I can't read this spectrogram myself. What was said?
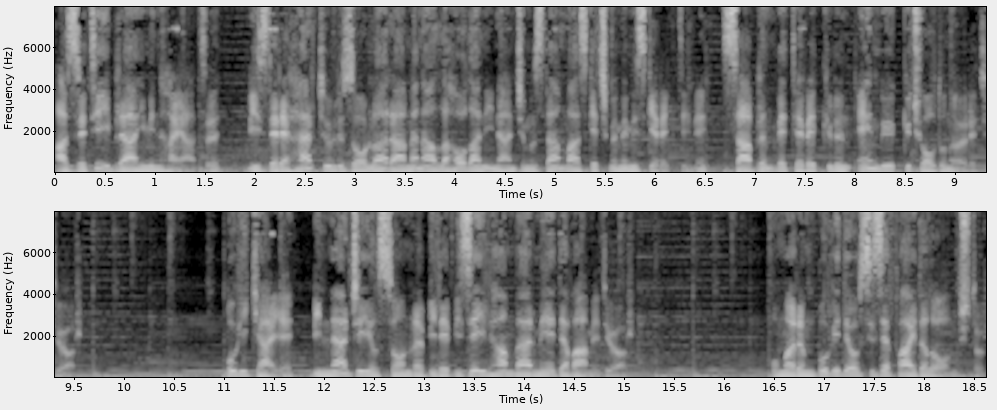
Hazreti İbrahim'in hayatı, bizlere her türlü zorluğa rağmen Allah'a olan inancımızdan vazgeçmememiz gerektiğini, sabrın ve tevekkülün en büyük güç olduğunu öğretiyor. Bu hikaye, binlerce yıl sonra bile bize ilham vermeye devam ediyor. Umarım bu video size faydalı olmuştur.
